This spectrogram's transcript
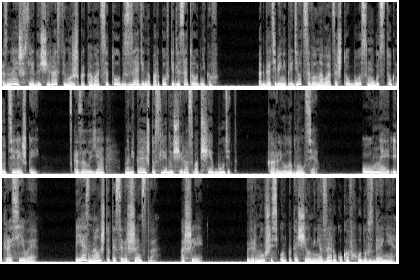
Знаешь, в следующий раз ты можешь парковаться тут, сзади, на парковке для сотрудников. Тогда тебе не придется волноваться, что босс могут стукнуть тележкой», — сказала я, намекая, что следующий раз вообще будет. Харли улыбнулся. «Умная и красивая. Я знал, что ты совершенство. Пошли». Повернувшись, он потащил меня за руку ко входу в здание.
